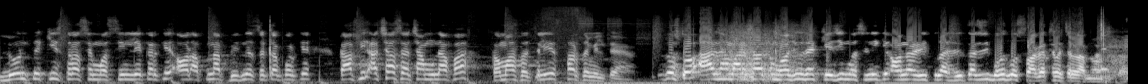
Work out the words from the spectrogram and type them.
लोन पे किस तरह से मशीन लेकर के और अपना बिज़नेस सेटअप करके काफ़ी अच्छा से अच्छा मुनाफा कमा सकते चलिए सर से मिलते हैं। दोस्तों आज हमारे साथ मौजूद है केजी मशीनरी के ऑनर रासर रितु जी बहुत बहुत स्वागत है। चल आपका।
